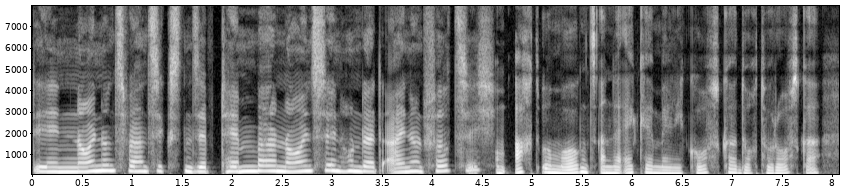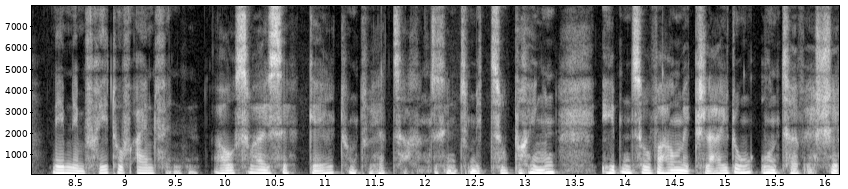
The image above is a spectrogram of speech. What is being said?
den 29. September 1941 um 8 Uhr morgens an der Ecke Melnikowska-Dorturowska neben dem Friedhof einfinden. Ausweise, Geld und Wertsachen sind mitzubringen, ebenso warme Kleidung, Unterwäsche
